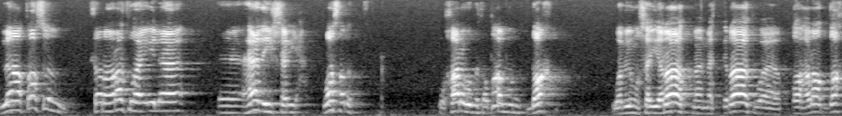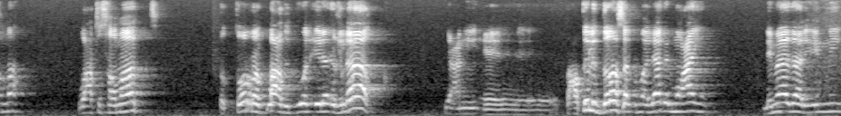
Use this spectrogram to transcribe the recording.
لا تصل شرارتها إلى هذه الشريحة. وصلت. وخرجوا بتضامن ضخم وبمسيرات مسيرات ومظاهرات ضخمة واعتصامات اضطرت بعض الدول إلى إغلاق يعني تعطيل الدراسة لاجل معين لماذا؟ لأني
